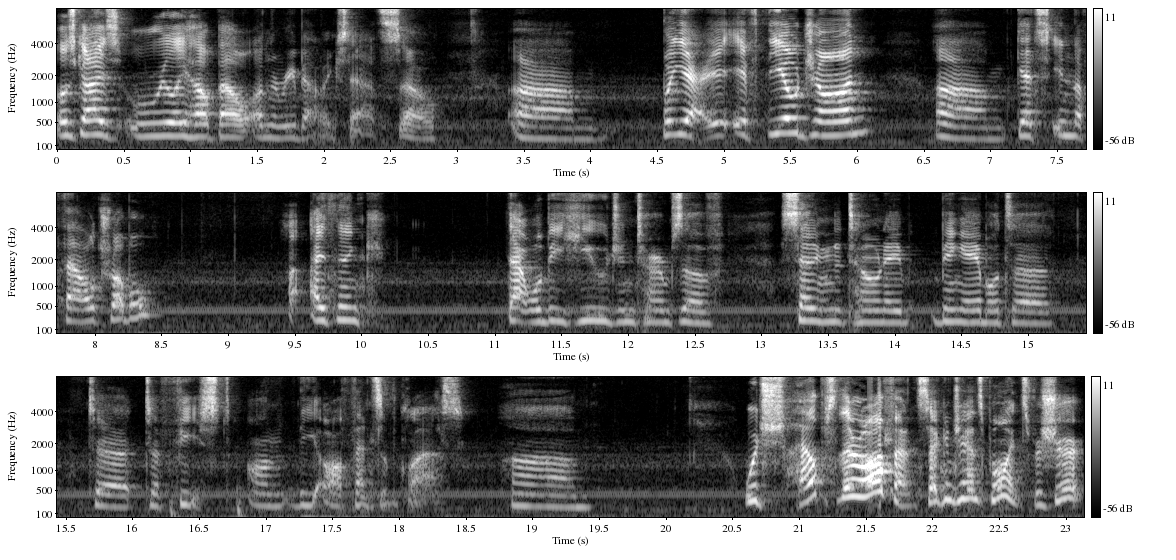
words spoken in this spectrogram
those guys really help out on the rebounding stats. So, um, but yeah, if Theo John um, gets in the foul trouble, I think that will be huge in terms of setting the tone, being able to to to feast on the offensive glass, um, which helps their offense. Second chance points for sure.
